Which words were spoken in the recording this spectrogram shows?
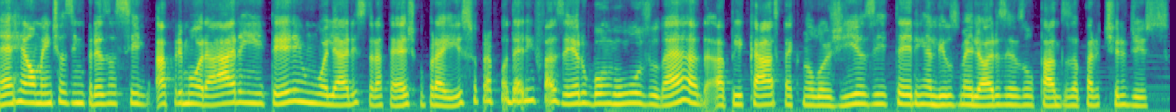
é realmente as empresas se aprimorarem e terem um olhar estratégico para isso, para poderem fazer o bom uso, né? Aplicar as tecnologias e terem ali os melhores resultados a partir disso.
